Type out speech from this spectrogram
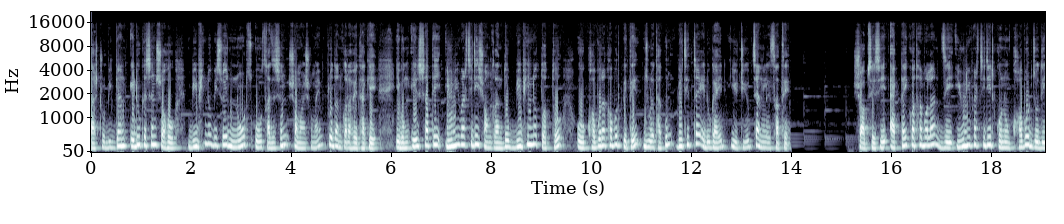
রাষ্ট্রবিজ্ঞান, এডুকেশন সহ বিভিন্ন বিষয়ের নোটস ও সাজেশন সময় সময় প্রদান করা হয়ে থাকে এবং এর সাথে ইউনিভার্সিটি সংক্রান্ত বিভিন্ন তথ্য ও খবরাখবর পেতে জুড়ে থাকুন বিচিত্রা এডু গাইড ইউটিউব চ্যানেলের সাথে। সবশেষে একটাই কথা বলার যে ইউনিভার্সিটির কোনো খবর যদি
